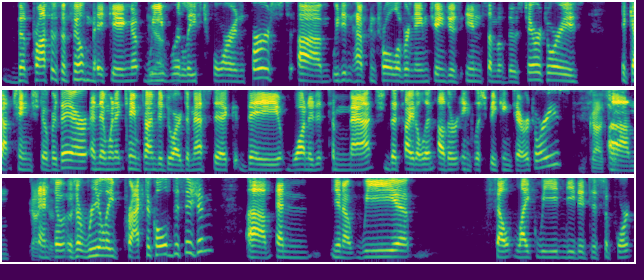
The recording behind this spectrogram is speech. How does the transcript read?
the process of filmmaking, we yeah. released foreign first. Um, we didn't have control over name changes in some of those territories it got changed over there. And then when it came time to do our domestic, they wanted it to match the title in other English speaking territories. Gotcha. Um, gotcha. And so it was a really practical decision. Um, and, you know, we felt like we needed to support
